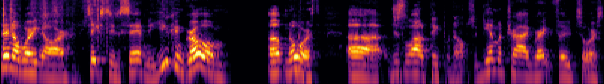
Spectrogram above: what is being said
depending on where you are, 60 to 70. You can grow them up north. Uh, just a lot of people don't. So give them a try. Great food source.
